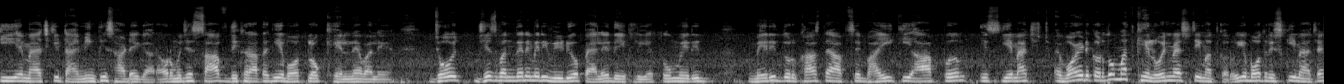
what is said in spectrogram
कि ये मैच की टाइमिंग थी साढ़े ग्यारह, और मुझे साफ़ दिख रहा था कि ये बहुत लोग खेलने वाले हैं। जो जिस बंदे ने मेरी वीडियो पहले देख ली है तो मेरी मेरी दरख्वास्त है आपसे भाई कि आप इस ये मैच अवॉइड कर दो, मत खेलो इन्वेस्ट ही मत करो। ये बहुत रिस्की मैच है,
